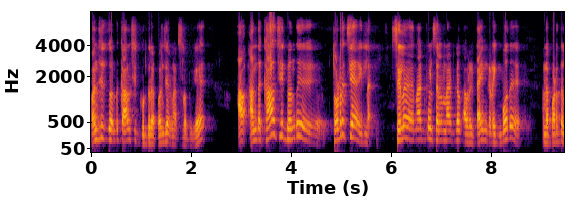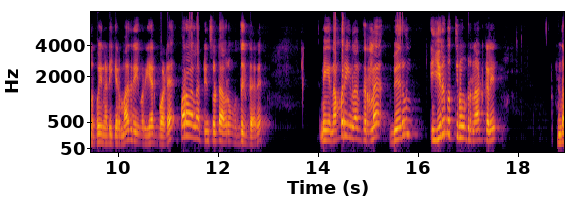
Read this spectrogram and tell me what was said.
பஞ்சுக்கு வந்து கால் ஷீட் கொடுத்துறாரு பஞ்சர் நாச்சலத்துக்கு அ- அந்த கால் ஷீட் வந்து தொடர்ச்சியா இல்லை. சில நாட்கள் சில நாட்கள் அவருக்கு டைம் கிடைக்கும் போது அந்த படத்தில் போய் நடிக்கிற மாதிரி ஒரு ஏற்பாடு. பரவாயில்ல அப்படின்னு சொல்லிட்டு அவரும் ஒத்துக்கிட்டாரு. நீங்கள் நம்புறீங்களான்னு தெரில வெறும் இருபத்தி மூன்று நாட்களில் இந்த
